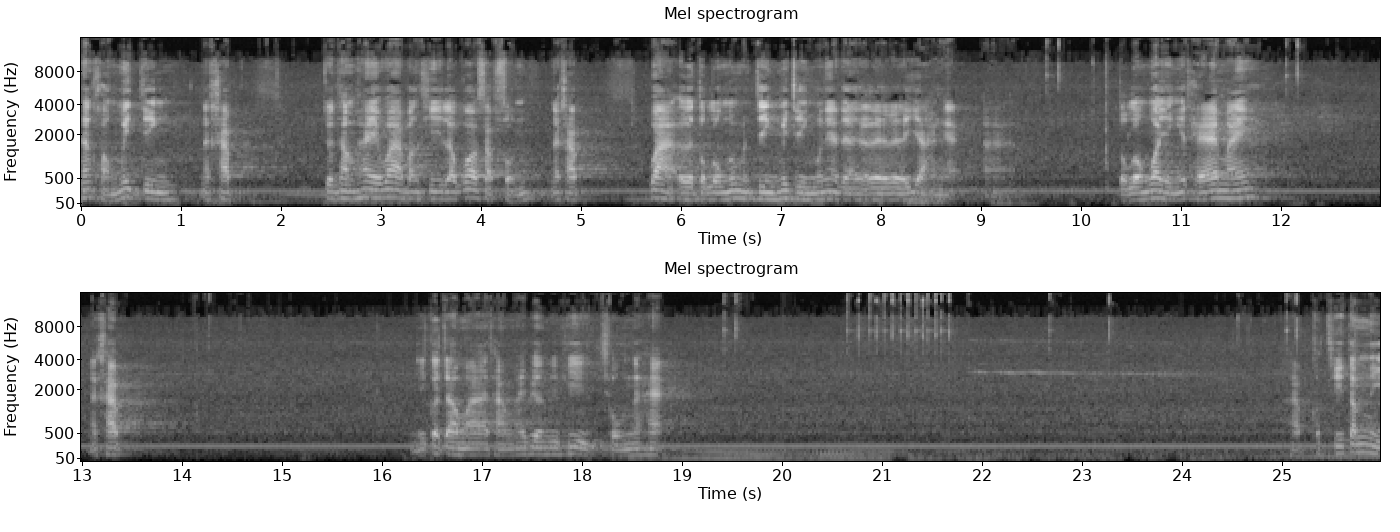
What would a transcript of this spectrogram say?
ทั้งของไม่จริงนะครับ จนทำให้ว่าบางทีเราก็สับสนนะครับ ว่าเออตกลงว่ามันจริงไม่จริงวะเนี่ยหลายๆอย่างเนี่ยตกลงว่าอย่างนี้แท้ไหมนะครับ นี่ก็จะมาทำให้เพื่อนพี่ๆชมนะฮะครับก็ชี้ตำหนิ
